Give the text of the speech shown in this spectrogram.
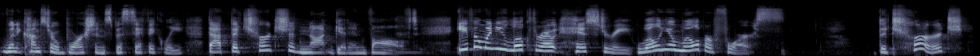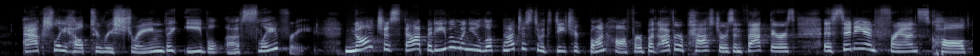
when it comes to abortion specifically, that the church should not get involved. Even when you look throughout history, William Wilberforce, the church actually helped to restrain the evil of slavery. Not just that, but even when you look not just with Dietrich Bonhoeffer, but other pastors. In fact, there's a city in France called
